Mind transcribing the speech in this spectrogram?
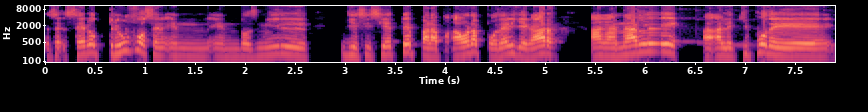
c- cero triunfos en, en, en 2017 para ahora poder llegar a ganarle al equipo de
